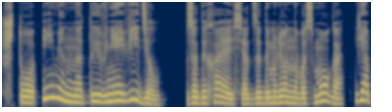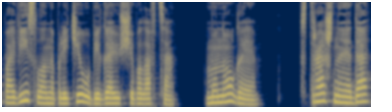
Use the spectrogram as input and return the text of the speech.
Что именно ты в ней видел? Задыхаясь от задымленного смога, я повисла на плече убегающего ловца. Многое. Страшное, да?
